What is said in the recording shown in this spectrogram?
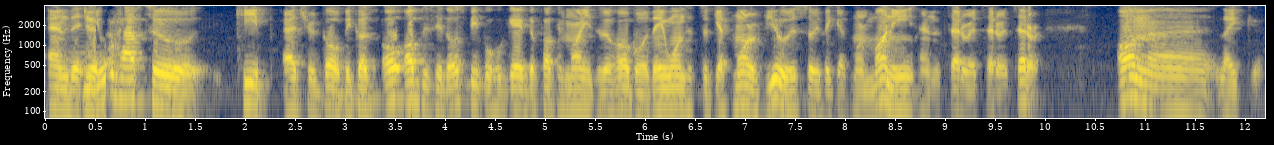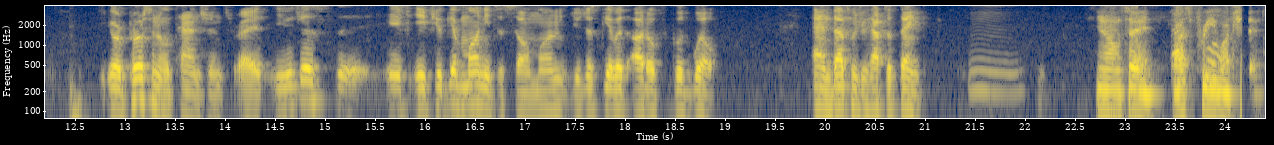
and Yeah. you have to keep at your goal because oh, obviously those people who gave the fucking money to the hobo they wanted to get more views so they get more money and etc etc etc on uh, like your personal tangent right you just uh, if if you give money to someone you just give it out of goodwill and that's what you have to think Mm. you know what i'm saying that's, That's pretty what- much it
